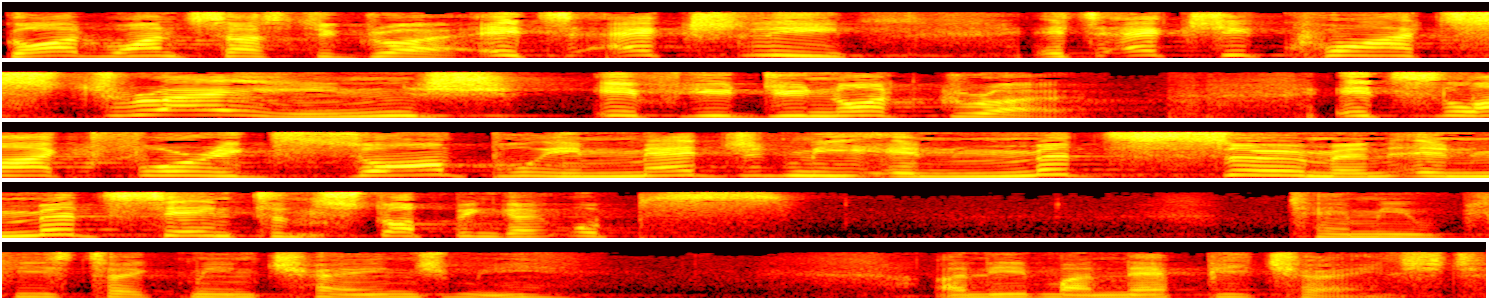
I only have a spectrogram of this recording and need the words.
God wants us to grow. It's actually, it's actually quite strange if you do not grow. It's like, for example, imagine me in mid sermon, in mid sentence, stopping, going, oops. Tammy, please take me and change me. I need my nappy changed.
